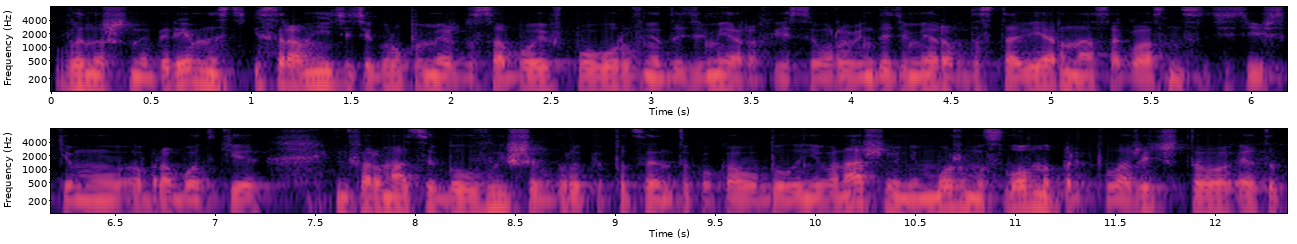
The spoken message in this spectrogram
выношена беременность, и сравнить эти группы между собой по уровню дедимеров. Если уровень дедимеров достоверно, согласно статистическому обработке информации, был выше в группе пациентов, у кого было невынашивание, можем условно предположить, что этот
